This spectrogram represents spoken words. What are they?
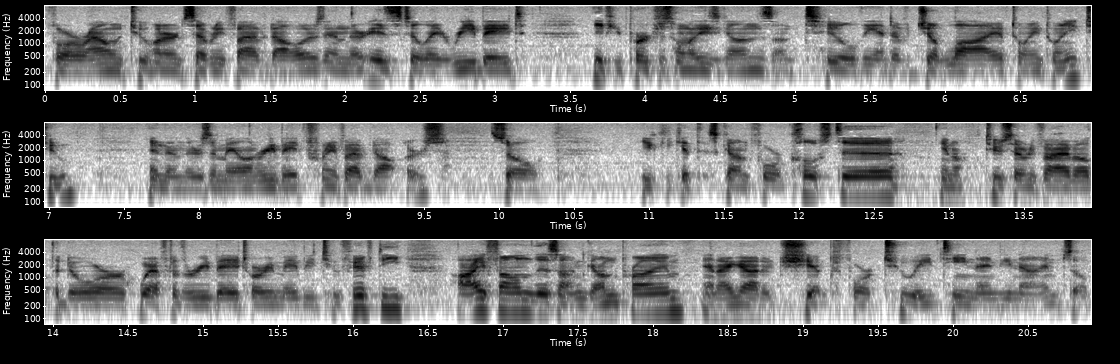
for around $275, and there is still a rebate if you purchase one of these guns until the end of July of 2022, and then there's a mail-in rebate for $25. So you could get this gun for close to you know 275 out the door after the rebate or maybe 250 i found this on gun prime and i got it shipped for 218.99 so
